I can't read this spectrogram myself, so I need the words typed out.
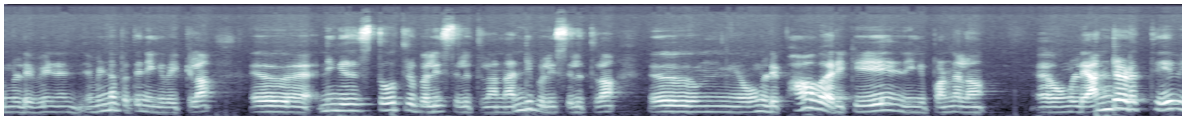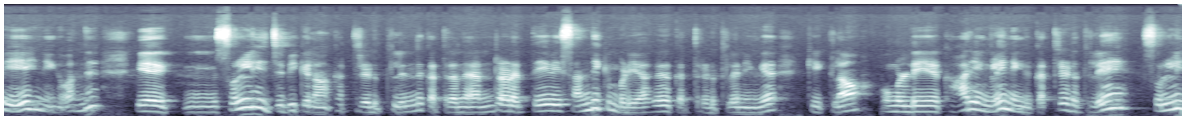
உங்களுடைய விண்ண விண்ணப்பத்தை நீங்கள் வைக்கலாம். நீங்கள் ஸ்தோத்திர பலி செலுத்தலாம் நன்றி பலி செலுத்தலாம். உங்களுடைய பாவ அறிக்கையை நீங்கள் பண்ணலாம். உங்களுடைய அன்றாட தேவையை நீங்கள் வந்து சொல்லி ஜெபிக்கலாம். கத்திரிடத்துலேருந்து கத்திர அந்த அன்றாட தேவையை சந்திக்கும்படியாக கர்த்தரிடத்துல நீங்கள் கேட்கலாம். உங்களுடைய காரியங்களை நீங்கள் கர்த்தரிடத்திலே சொல்லி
